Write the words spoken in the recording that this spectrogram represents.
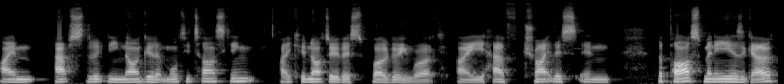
I'm absolutely not good at multitasking. I could not do this while doing work. I have tried this in the past many years ago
